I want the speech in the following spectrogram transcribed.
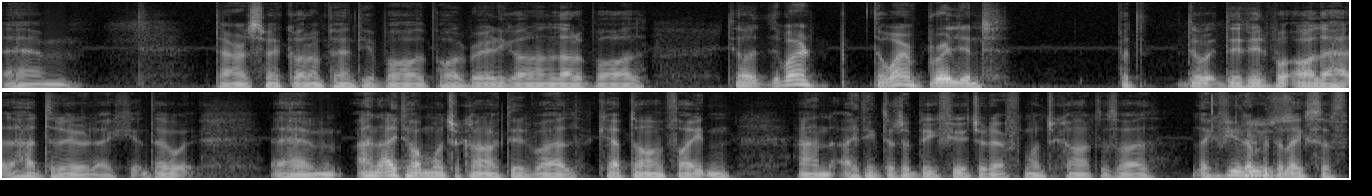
Um, Darren Smith got on plenty of ball. Paul Brady got on a lot of ball. You know, they weren't they weren't brilliant, but they, they did what all they had, to do. Like they, um, and I thought Munterconnaught did well, kept on fighting, and I think there's a big future there for Connacht as well. Like if you look at the likes of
